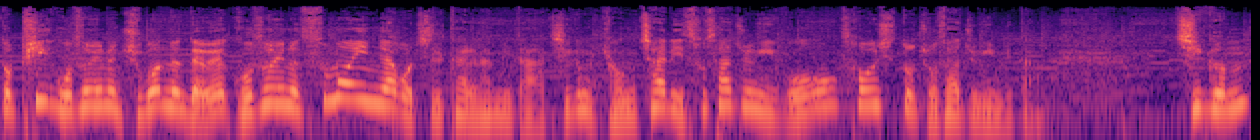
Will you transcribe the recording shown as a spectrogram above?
또 피고소인은 죽었는데 왜 고소인은 숨어 있냐고 질타를 합니다. 지금 경찰이 수사 중이고 서울시도 조사 중입니다. 지금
